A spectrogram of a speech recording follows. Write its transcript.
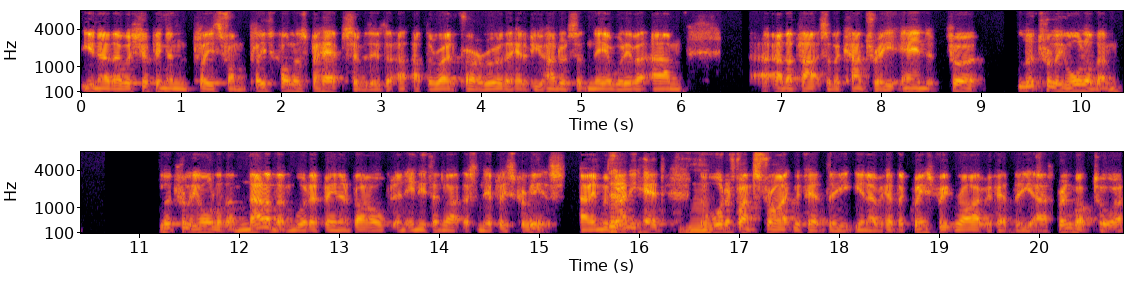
you know, they were shipping in police from police college, perhaps. So there's up the road at Porirua, they had a few hundred sitting there, whatever. Um, other parts of the country. And for literally all of them, literally all of them, none of them would have been involved in anything like this in their police careers. I mean, we've the, only had mm-hmm. the waterfront strike, we've had the, you know, we've had the Queen Street riot, we've had the uh, Springbok tour.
